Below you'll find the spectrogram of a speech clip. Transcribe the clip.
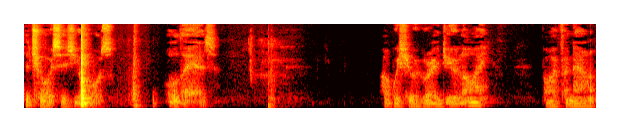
the choice is yours or theirs. I wish you a great July. Bye for now.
